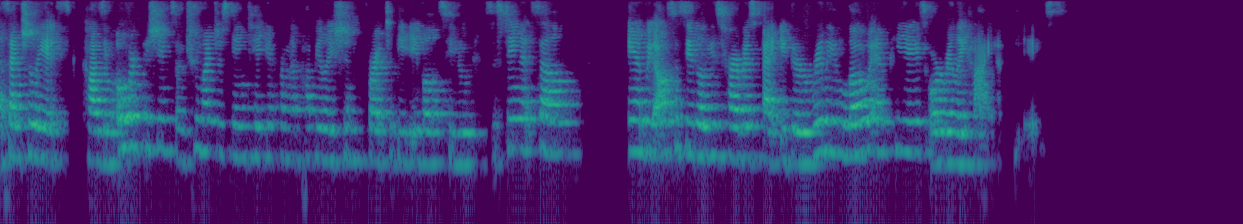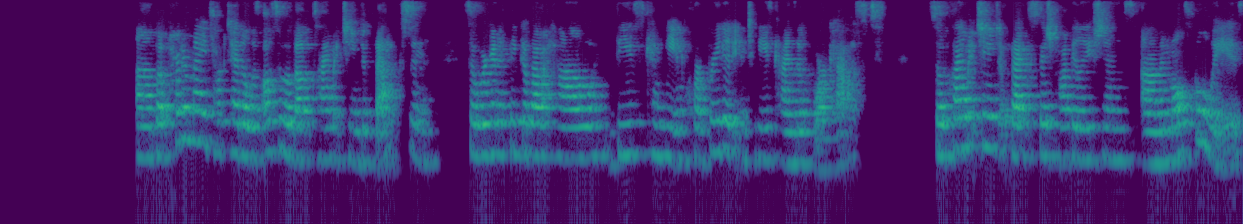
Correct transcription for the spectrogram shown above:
essentially it's causing overfishing, so too much is being taken from the population for it to be able to sustain itself. And we also see the least harvest at either really low MPAs or really high MPAs. Um, but part of my talk title was also about climate change effects. And so we're going to think about how these can be incorporated into these kinds of forecasts. So climate change affects fish populations um, in multiple ways.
